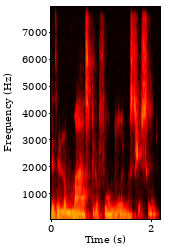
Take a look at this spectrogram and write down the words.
desde lo más profundo de nuestro ser.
